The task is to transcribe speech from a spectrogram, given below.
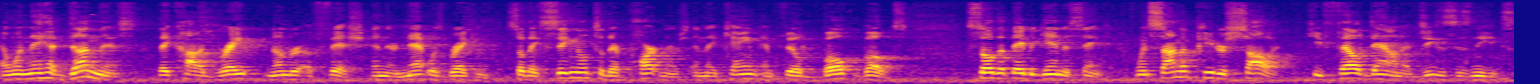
And when they had done this, they caught a great number of fish, and their net was breaking. So they signaled to their partners, and they came and filled both boats, so that they began to sink. When Simon Peter saw it, he fell down at Jesus' knees,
